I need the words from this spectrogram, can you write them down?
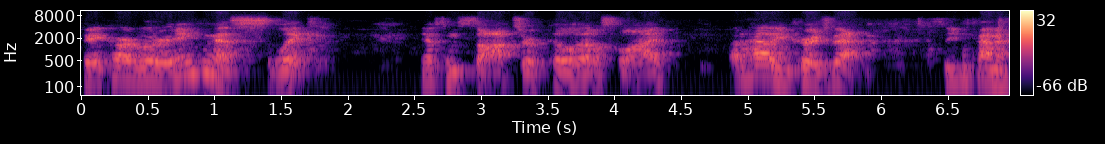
fake hardwood or anything that's slick, you have some socks or a pillow that'll slide, I'd highly encourage that. So you can kind of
